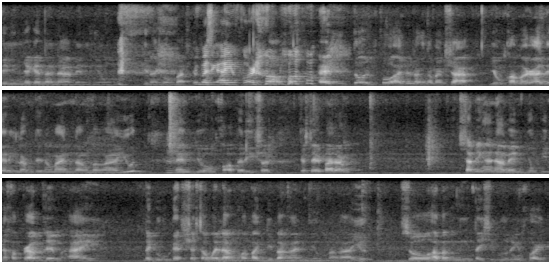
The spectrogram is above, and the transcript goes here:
Bininyagan na namin yung ginagawang basketball Yung basic ayaw ko. Opo. And doon po ano lang naman siya, yung camaraderie lang din naman ng mga youth Mm. and yung cooperation. Kasi parang sabi nga namin, yung pinaka-problem ay nag-uugat siya sa walang mapagdibangan yung mga youth. So habang hinihintay siguro yung court,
